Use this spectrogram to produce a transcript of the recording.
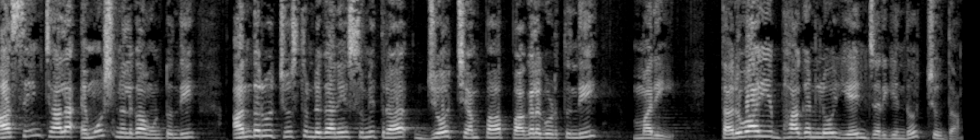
ఆ సీన్ చాలా ఎమోషనల్గా ఉంటుంది. అందరూ చూస్తుండగానే సుమిత్ర జో చెంప పగలగొడుతుంది. మరి తరువాయి భాగంలో ఏం జరిగిందో చూద్దాం.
